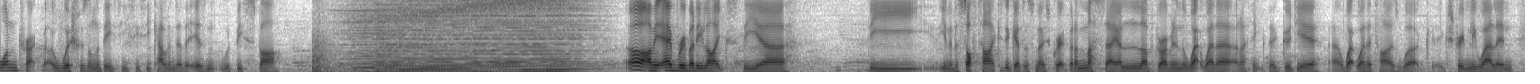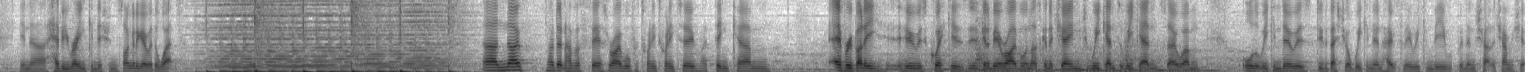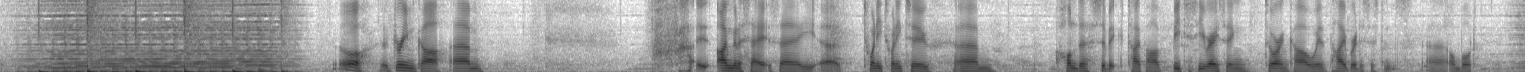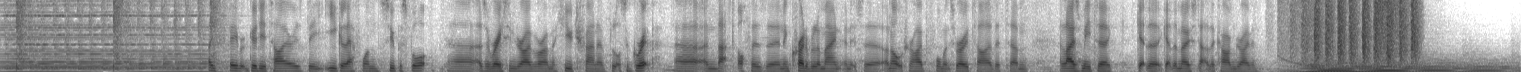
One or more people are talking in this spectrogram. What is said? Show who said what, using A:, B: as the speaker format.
A: one track that I wish was on the BTCC calendar that isn't would be Spa. Oh, I mean, everybody likes the uh, the you know the soft tyre because it gives us most grip. But I must say, I love driving in the wet weather, and I think the Goodyear uh, wet weather tyres work extremely well in in uh, heavy rain conditions. So I'm going to go with the wets. Uh, no, I don't have a fierce rival for 2022. I think um, everybody who is quick is, is going to be a rival, and that's going to change weekend to weekend. So um, all that we can do is do the best job we can do, and hopefully we can be within shot of the championship. Oh, a dream car. Um, I'm going to say it's a uh, 2022 um, Honda Civic Type R BTC Racing touring car with hybrid assistance uh, on board. My favourite Goodyear tyre is the Eagle F1 Super Sport. Uh, as a racing driver, I'm a huge fan of lots of grip, uh, and that offers an incredible amount, and it's a, an ultra high performance road tyre that um, allows me to get the, get the most out of the car I'm driving.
